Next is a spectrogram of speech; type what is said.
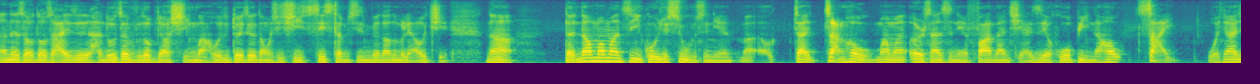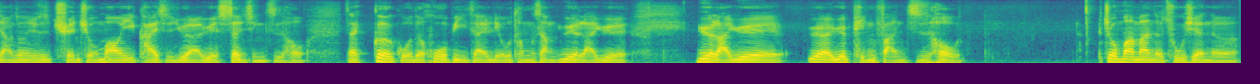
那那时候都是还是很多政府都比较新嘛，或者对这个东西 system 其实没有到那么了解。那等到慢慢自己过去四五十年，在战后慢慢二三十年发展起来这些货币，然后在我现在讲的这种就是全球贸易开始越来越盛行之后，在各国的货币在流通上越来越、越来越、越来越频繁之后，就慢慢的出现了。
